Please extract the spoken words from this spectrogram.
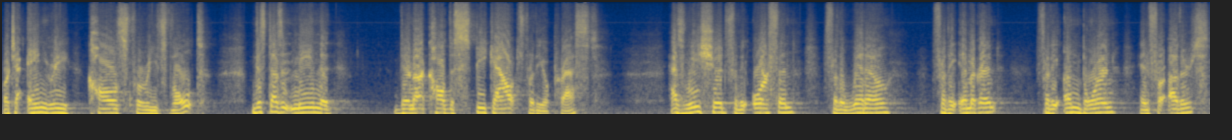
or to angry calls for revolt. This doesn't mean that they're not called to speak out for the oppressed, as we should for the orphan, for the widow, for the immigrant, for the unborn, and for others.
